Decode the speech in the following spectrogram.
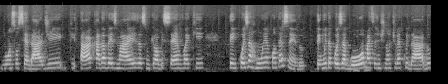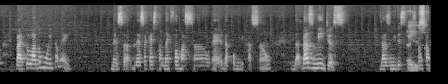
numa sociedade que está cada vez mais, assim, o que eu observo é que tem coisa ruim acontecendo. Tem muita coisa boa, mas se a gente não tiver cuidado, vai para o lado ruim também. Nessa, nessa questão da informação, né, da comunicação das mídias, das mídias que é estão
